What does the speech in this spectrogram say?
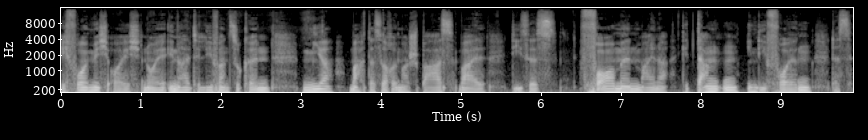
Ich freue mich, euch neue Inhalte liefern zu können. Mir macht das auch immer Spaß, weil dieses Formen meiner Gedanken in die Folgen, das,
